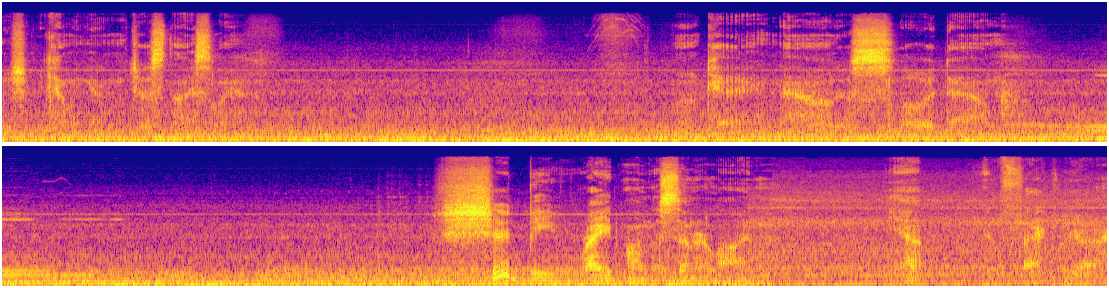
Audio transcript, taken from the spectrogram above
We should be coming in just nicely. Okay, now just slow it down. Should be right on the center line. Yeah, in fact we are.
